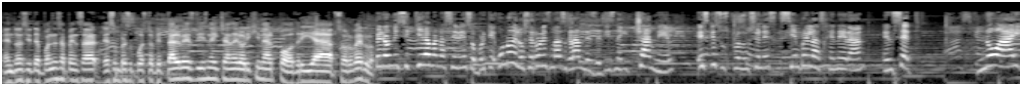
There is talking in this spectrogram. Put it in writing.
Entonces, si te pones a pensar, es un presupuesto que tal vez Disney Channel original podría absorberlo. Pero ni siquiera van a hacer eso, porque uno de los errores más grandes de Disney Channel es que sus producciones siempre las generan en set. No hay,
